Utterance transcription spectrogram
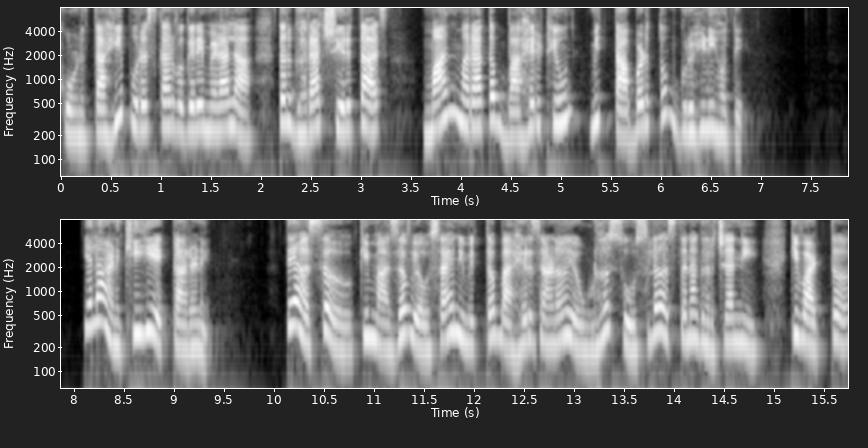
कोणताही पुरस्कार वगैरे मिळाला तर घरात शिरताच मान मरातब बाहेर ठेवून मी ताबडतोब गृहिणी होते. याला आणखीही एक कारण आहे. ते असं की माझं व्यवसायानिमित्त बाहेर जाणं एवढं सोसलं असतं ना घरच्यांनी की वाटतं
